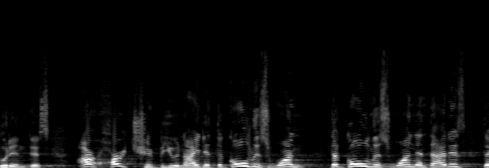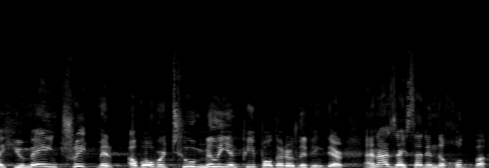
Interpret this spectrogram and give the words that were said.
good in this. Our hearts should be united. The goal is one. The goal is one, and that is the humane treatment of over 2 million people that are living there. And as I said in the khutbah,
